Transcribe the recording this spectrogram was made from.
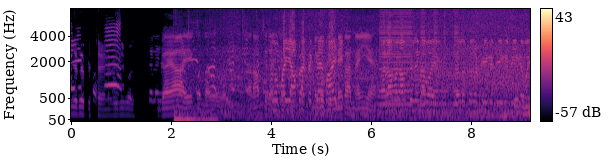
ये दे पीछे इनविजिबल गया एक बंदा तो भाई आराम से चलो भाई यहाँ पे अटक गए भाई। का नहीं है। आराम आराम से लेना भाई। चलो चलो ठीक है ठीक है ठीक है भाई।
